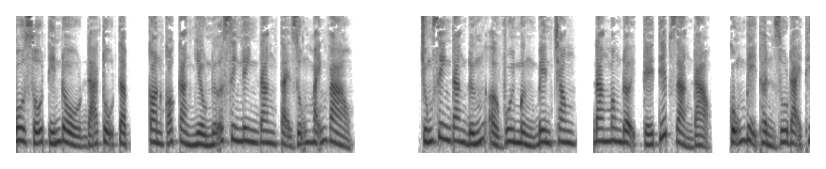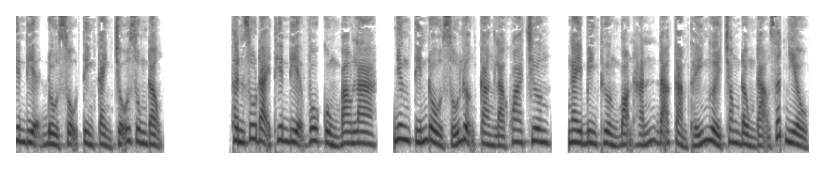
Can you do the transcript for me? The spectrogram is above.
vô số tín đồ đã tụ tập còn có càng nhiều nữa sinh linh đang tại dũng mãnh vào chúng sinh đang đứng ở vui mừng bên trong, đang mong đợi kế tiếp giảng đạo, cũng bị thần du đại thiên địa đổ sộ tình cảnh chỗ rung động. Thần du đại thiên địa vô cùng bao la, nhưng tín đồ số lượng càng là khoa trương. Ngày bình thường bọn hắn đã cảm thấy người trong đồng đạo rất nhiều.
